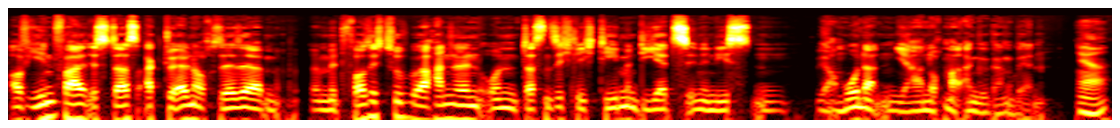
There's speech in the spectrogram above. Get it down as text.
Auf jeden Fall ist das aktuell noch sehr, sehr mit Vorsicht zu behandeln und das sind sicherlich Themen, die jetzt in den nächsten ja, Monaten, Jahren nochmal angegangen werden. Ja.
